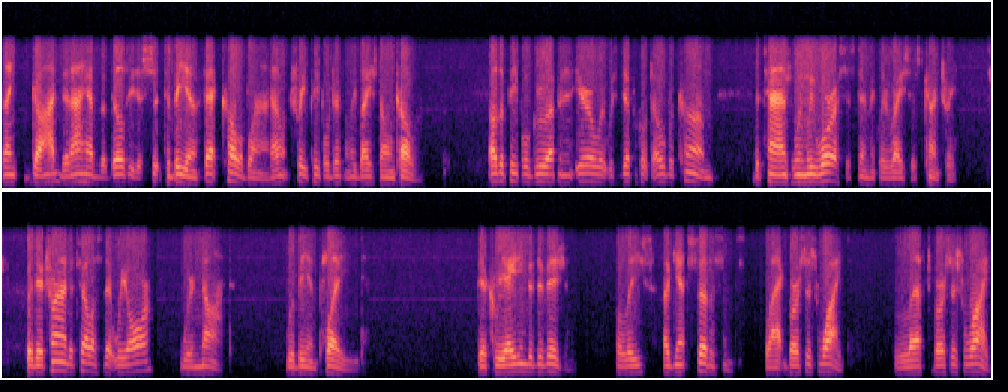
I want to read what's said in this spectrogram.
thank God, that I have the ability to to be in effect colorblind. I don't treat people differently based on color. Other people grew up in an era where it was difficult to overcome the times when we were a systemically racist country. But they're trying to tell us that we are. We're not. We're being played. They're creating the division police against citizens, black versus white, left versus right,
